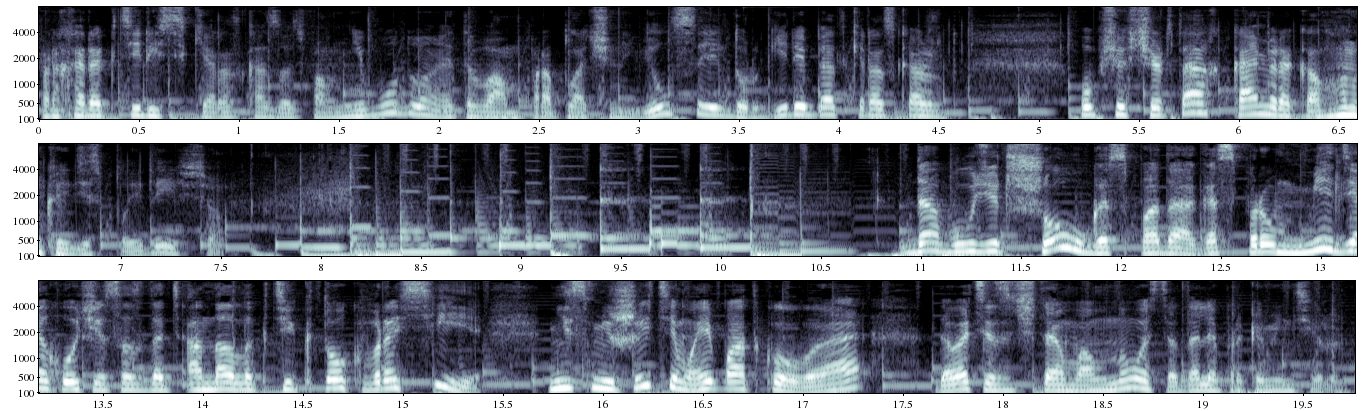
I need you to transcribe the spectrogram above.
Про характеристики рассказывать вам не буду, это вам проплаченный Вилсы или другие ребятки расскажут. В общих чертах камера, колонка и дисплей, да и все. Да будет шоу, господа. Газпром Медиа хочет создать аналог ТикТок в России. Не смешите мои подковы, а? Давайте зачитаем вам новость, а далее прокомментирую.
